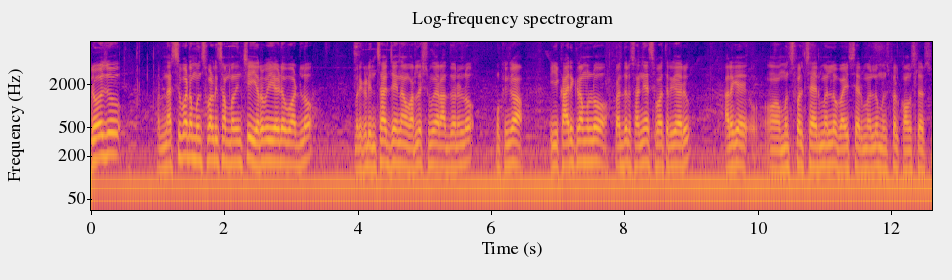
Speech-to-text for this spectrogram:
ఈరోజు మరి నర్సిపట్నం మున్సిపాలిటీకి సంబంధించి ఇరవై ఏడో వార్డులో మరి ఇక్కడ ఇన్ఛార్జ్ అయిన వరలక్ష్మి గారి ఆధ్వర్యంలో ముఖ్యంగా ఈ కార్యక్రమంలో పెద్దలు సన్యాసి పాత్రి గారు అలాగే మున్సిపల్ చైర్మన్లు వైస్ చైర్మన్లు మున్సిపల్ కౌన్సిలర్స్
